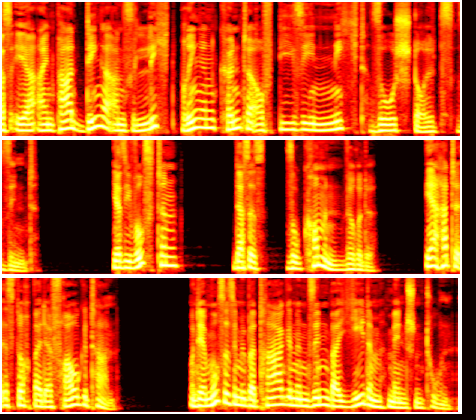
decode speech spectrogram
dass er ein paar Dinge ans Licht bringen könnte, auf die sie nicht so stolz sind. Ja, sie wussten, dass es so kommen würde. Er hatte es doch bei der Frau getan. Und er muss es im übertragenen Sinn bei jedem Menschen tun.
